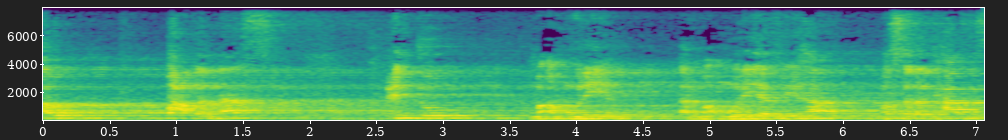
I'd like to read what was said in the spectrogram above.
أو بعض الناس عنده مأمورية. المأمورية فيها مثلا حافز.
